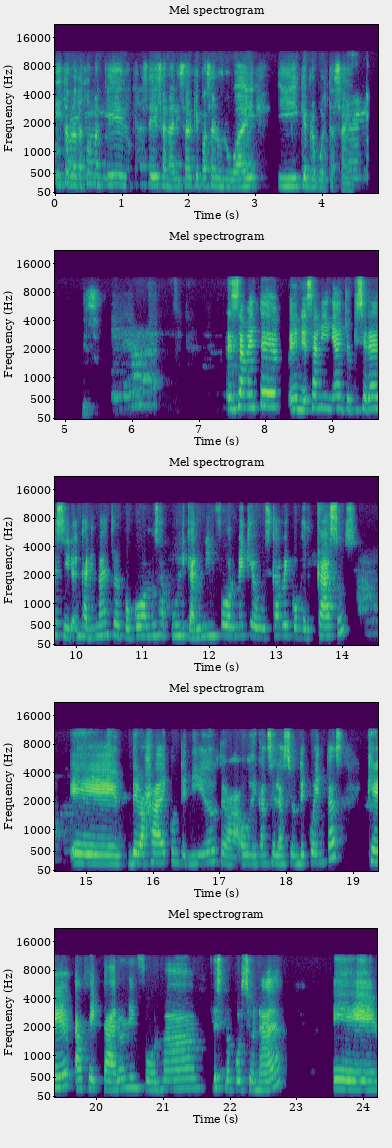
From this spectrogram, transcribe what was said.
esta plataforma que lo que hace es analizar qué pasa en Uruguay y qué propuestas hay. Precisamente en esa línea yo quisiera decir, en Carisma dentro de poco vamos a publicar un informe que busca recoger casos eh, de bajada de contenidos o de cancelación de cuentas que afectaron en forma desproporcionada eh,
